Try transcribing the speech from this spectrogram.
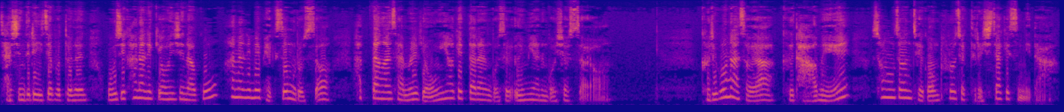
자신들이 이제부터는 오직 하나님께 헌신하고 하나님의 백성으로서 합당한 삶을 영위하겠다라는 것을 의미하는 것이었어요. 그리고 나서야 그 다음에 성전 재건 프로젝트를 시작했습니다.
